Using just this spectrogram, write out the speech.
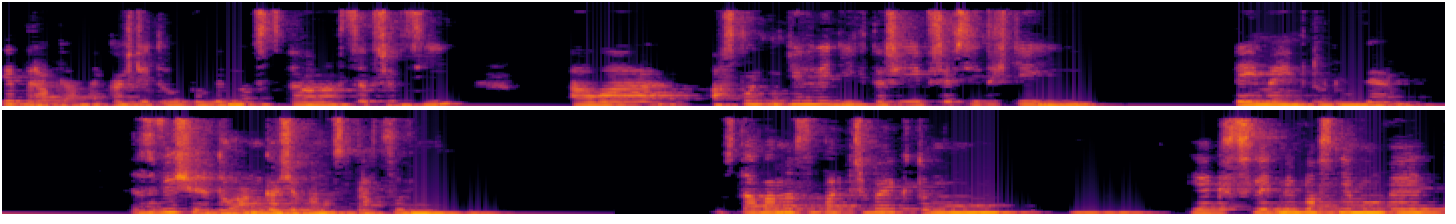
Je pravda, ne každý tu odpovědnost uh, chce převzít, ale aspoň u těch lidí, kteří ji převzít chtějí, dejme jim tu důvěru. Zvyšuje to angažovanost pracovníků. Dostáváme se pak třeba i k tomu, jak s lidmi vlastně mluvit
